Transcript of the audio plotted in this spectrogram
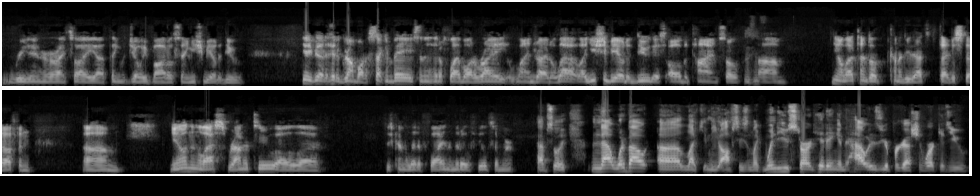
reading or I saw a uh, thing with Joey Votto saying you should be able to do, you know, be able to hit a ground ball to second base and then hit a fly ball to right, line drive to left. Like you should be able to do this all the time. So, Mhm. um, you know, a lot of times I'll kind of do that type of stuff and, um, you know, and then the last round or two, I'll uh, just kind of let it fly in the middle of the field somewhere. Absolutely. Now, what about uh, like in the off season? Like, when do you start hitting, and how is your progression work as you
